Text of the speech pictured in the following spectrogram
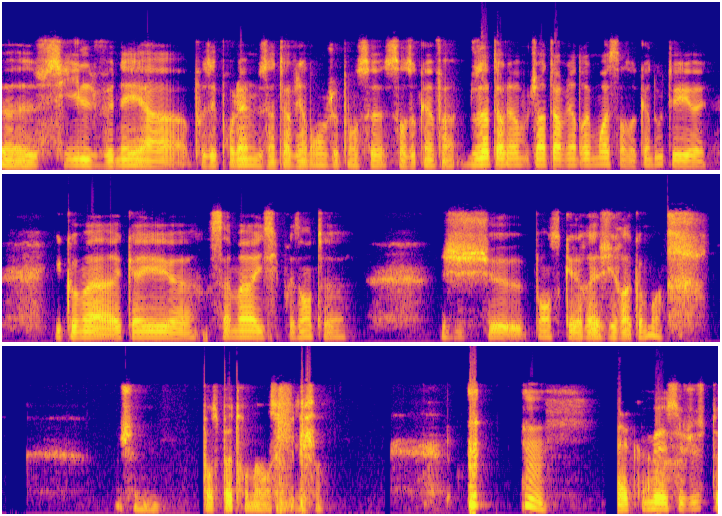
Euh, S'il venait à poser problème, nous interviendrons, je pense, euh, sans aucun. Enfin, nous intervien- j'interviendrai moi sans aucun doute et euh, Ikoma Kae euh, Sama ici présente, je pense qu'elle réagira comme moi. Je ne pense pas trop m'avancer en disant ça. Mais c'est juste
